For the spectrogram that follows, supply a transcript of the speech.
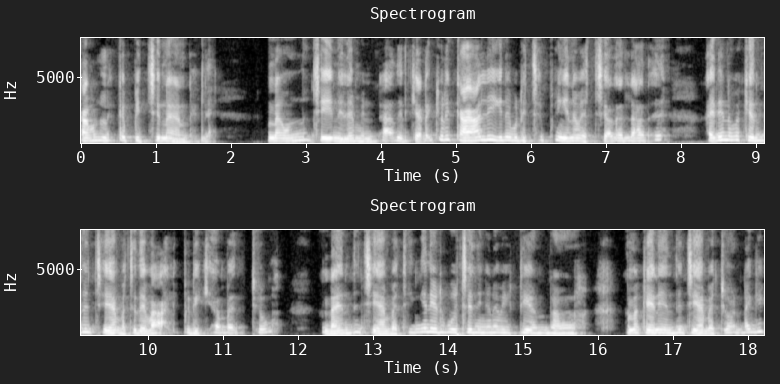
കവളിലൊക്കെ പിച്ചിനെ കണ്ടില്ലേ? കണ്ടാ ഒന്നും ചെയ്യുന്നില്ല മിണ്ടാതിരിക്കുക. ഇടയ്ക്കൊരു കാലി ഇങ്ങനെ പിടിച്ചപ്പോൾ ഇങ്ങനെ വെച്ച്. അതല്ലാതെ അതിനെ നമുക്ക് എന്തും ചെയ്യാൻ പറ്റില്ല വാൽ പിടിക്കാൻ പറ്റും. ഉണ്ടാ എന്തും ചെയ്യാൻ പറ്റും. ഇങ്ങനെ ഒരു പൂച്ച നിങ്ങളുടെ വീട്ടിൽ ഉണ്ടോ? നമുക്കതിനെ എന്തും ചെയ്യാൻ പറ്റുമോ ഉണ്ടെങ്കിൽ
